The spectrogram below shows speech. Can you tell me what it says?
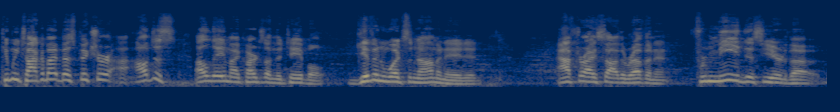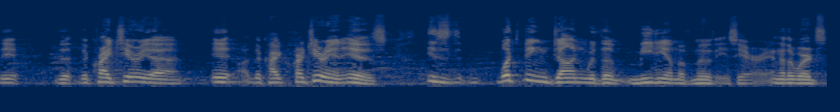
can we talk about Best Picture? I'll just I'll lay my cards on the table. Given what's nominated, after I saw The Revenant, for me this year the the the, the criteria the criterion is is what's being done with the medium of movies here. In other words,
